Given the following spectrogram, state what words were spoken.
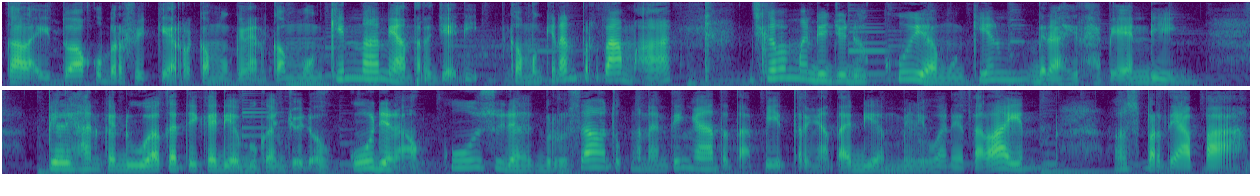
kala itu aku berpikir kemungkinan-kemungkinan yang terjadi. Kemungkinan pertama, jika memang dia jodohku ya mungkin berakhir happy ending. Pilihan kedua ketika dia bukan jodohku dan aku sudah berusaha untuk menantinya tetapi ternyata dia memilih wanita lain. Lalu seperti apa?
